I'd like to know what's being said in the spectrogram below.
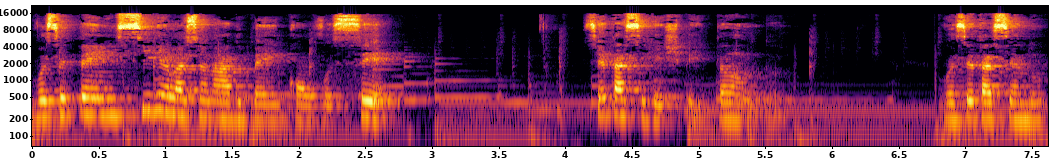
Você tem se relacionado bem com você? Você está se respeitando? Você está sendo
